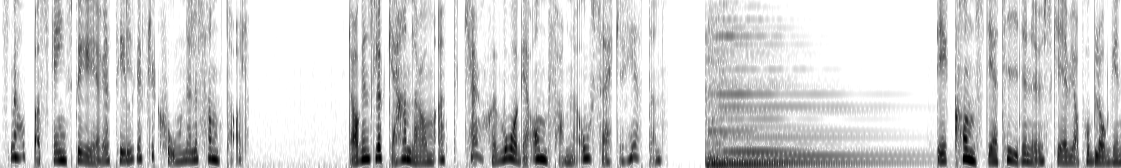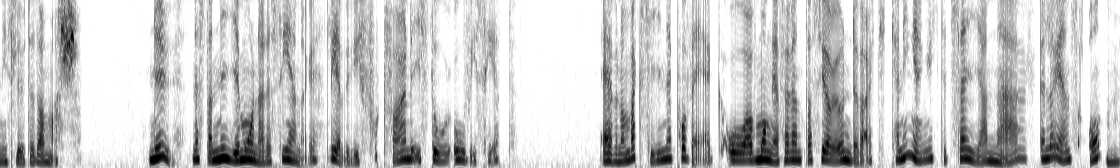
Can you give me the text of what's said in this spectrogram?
som jag hoppas ska inspirera till reflektion eller samtal. Dagens lucka handlar om att kanske våga omfamna osäkerheten. Det är konstiga tider nu, skrev jag på bloggen i slutet av mars. Nu, nästan nio månader senare, lever vi fortfarande i stor ovisshet. Även om vaccin är på väg och av många förväntas göra underverk kan ingen riktigt säga när eller ens om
